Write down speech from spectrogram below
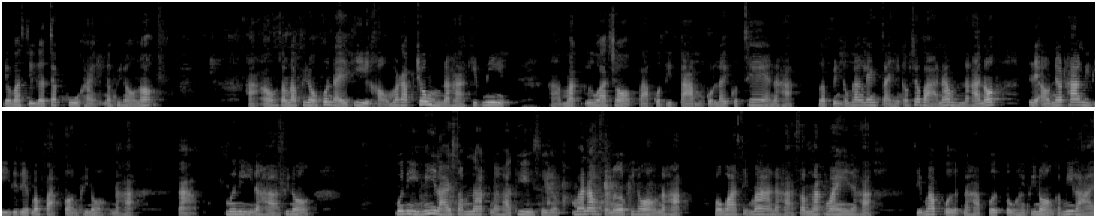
เดี๋ยวว่าสีเหลือจักคูให้นะพี่น้องเนาะค่ะเอาสำหรับพี่น้องคนใดที่เขามารับชมนะคะ คลิปนี้ มักหรือว่าชอบฝากกดติดตามกดไลค์กดแชร์นะคะ เพื่อเป็นกำลังแรงใจให้กับชาวบ้านนํนะคะเนาะจะได้เอาแนวทางดีๆเด็ดๆมาฝากตอนพี่น้องนะคะอ่ามื้อนี้นะคะ พี่น้องมื้อนี้มีหลายสำนักนะคะ ที่เสิมานำเสนอพี่น้องนะคะบ่ว่าสิมานะคะสำนักใหม่นะคะสิมาเปิดนะคะ เปิดตัวให้พี่น้องก็มีหลาย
